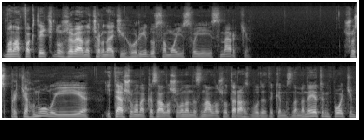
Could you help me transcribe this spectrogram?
Вона фактично живе на Чернечій горі до самої своєї смерті. Щось притягнуло її, і те, що вона казала, що вона не знала, що Тарас буде таким знаменитим потім.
